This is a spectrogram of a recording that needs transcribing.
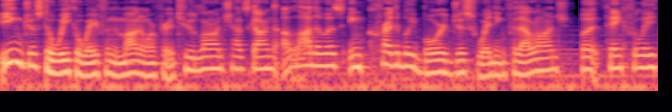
Being just a week away from the Modern Warfare 2 launch has gotten a lot of us incredibly bored just waiting for that launch, but thankfully,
